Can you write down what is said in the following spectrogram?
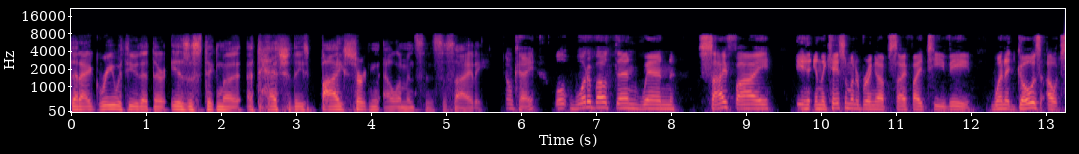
that i agree with you that there is a stigma attached to these by certain elements in society Okay. Well, what about then when sci-fi, in the case I'm going to bring up, sci-fi TV, when it goes out,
